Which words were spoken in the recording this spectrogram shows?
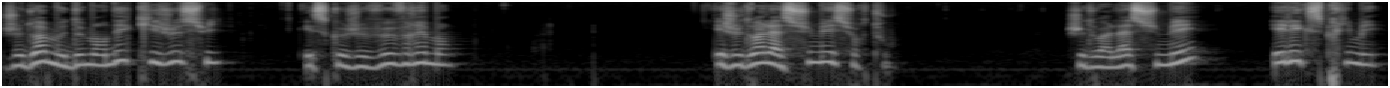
je dois me demander qui je suis et ce que je veux vraiment. Et je dois l'assumer surtout. Je dois l'assumer et l'exprimer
